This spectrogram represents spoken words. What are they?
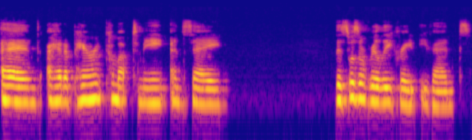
And I had a parent come up to me and say, This was a really great event.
